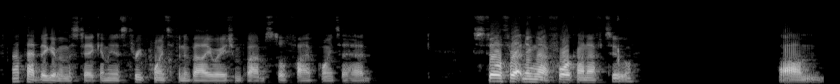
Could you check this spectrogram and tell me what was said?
It's not that big of a mistake. I mean, it's three points of an evaluation, but I'm still five points ahead. Still threatening that fork on f2. Um,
